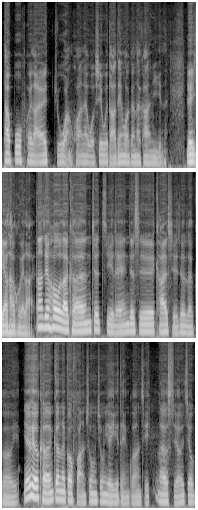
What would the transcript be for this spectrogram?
她不回来煮晚饭呢，我是会打电话跟她抗议的，要叫她回来。但是后来可能这几年就是开始就那个，也有可能跟那个反送中有一点关系。那个时候就。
